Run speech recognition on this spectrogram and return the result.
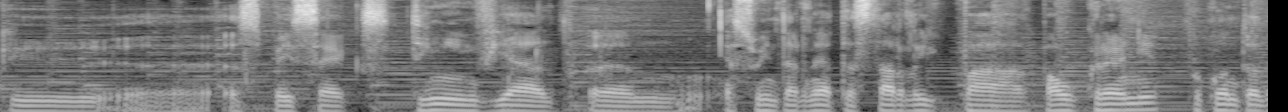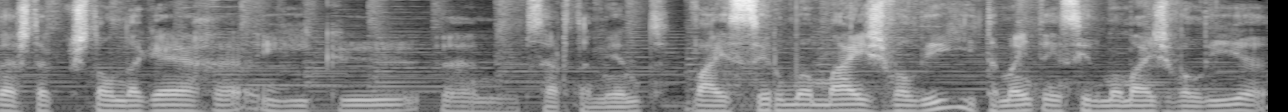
que uh, a SpaceX tinha enviado um, a sua internet a Starlink para, para, a Ucrânia por conta desta questão da guerra e que um, certamente vai ser uma mais-valia e também tem sido uma mais-valia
